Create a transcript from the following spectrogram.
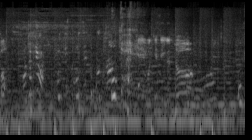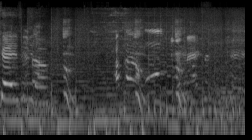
어? 어 잠시만. 오케이. 오케이, 이것도. 오케이 승리다. 아까 오. 이겼네. 오케이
